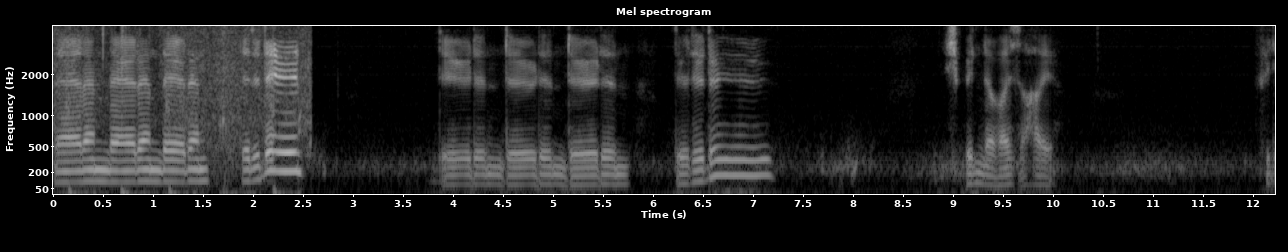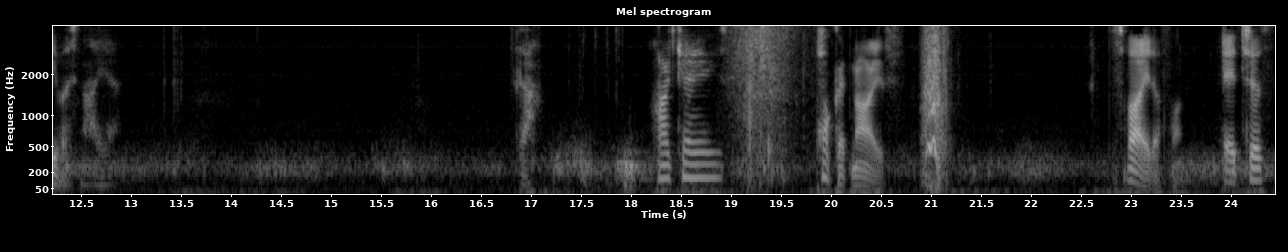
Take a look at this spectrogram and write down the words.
Däden, däden, däden, däden, däden, däden, däden, Ich bin der weiße Hai. Für die weißen Haie. Da. Hardcase. Pocket Knife. Zwei davon. Edges.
